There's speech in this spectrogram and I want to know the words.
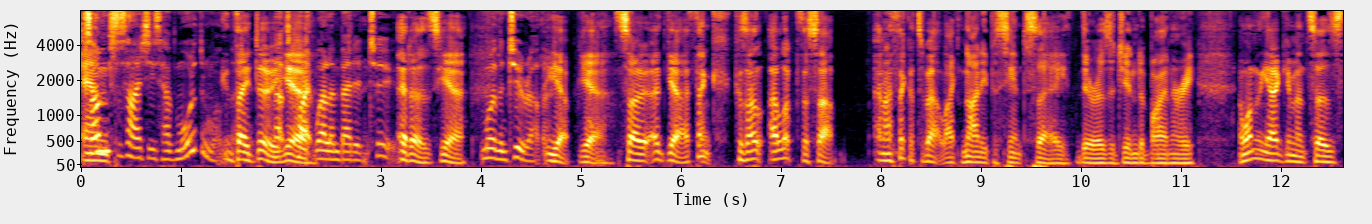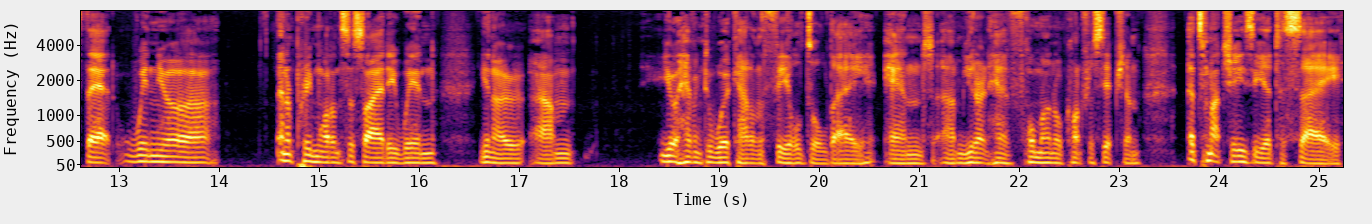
Some societies have more than one. Though. They do. That's yeah. quite well embedded too. It is. Yeah. More than two, rather. Yeah. Yeah. So uh, yeah, I think because I, I looked this up and I think it's about like 90% say there is a gender binary. And one of the arguments is that when you're in a pre modern society, when, you know, um, you're having to work out in the fields all day and um, you don't have hormonal contraception, it's much easier to say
